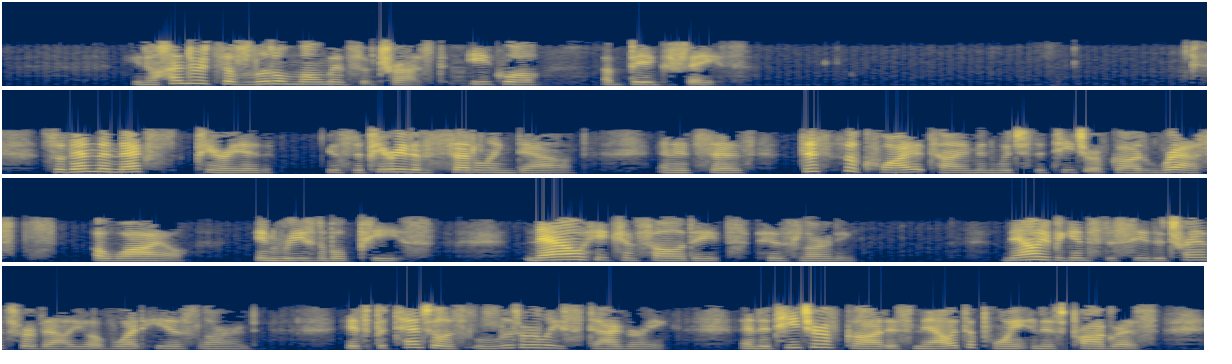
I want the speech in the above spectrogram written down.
You know, hundreds of little moments of trust equal a big faith. So then the next period is the period of settling down. And it says, This is a quiet time in which the teacher of God rests a while in reasonable peace. Now he consolidates his learning. Now he begins to see the transfer value of what he has learned. Its potential is literally staggering. and the teacher of God is now at the point in his progress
